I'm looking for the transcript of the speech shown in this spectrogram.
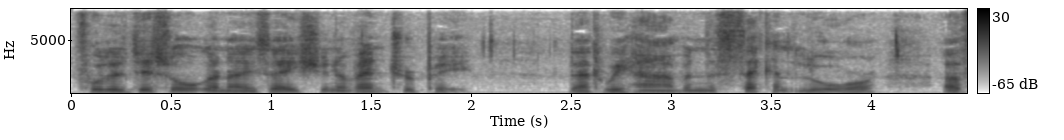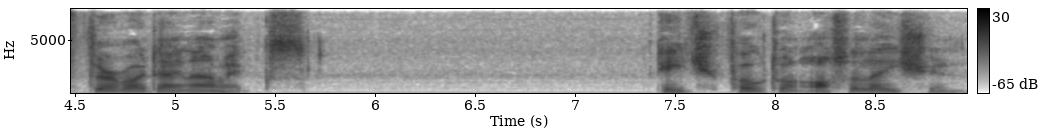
for the disorganization of entropy that we have in the second law of thermodynamics. Each photon oscillation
